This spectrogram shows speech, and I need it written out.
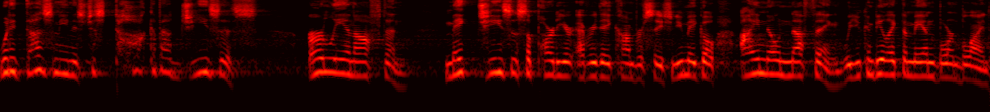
What it does mean is just talk about Jesus early and often. Make Jesus a part of your everyday conversation. You may go, I know nothing. Well, you can be like the man born blind.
